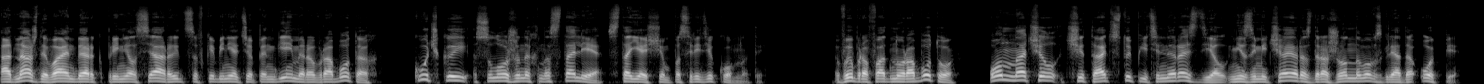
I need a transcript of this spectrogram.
Однажды Вайнберг принялся рыться в кабинете Оппенгеймера в работах, кучкой сложенных на столе, стоящем посреди комнаты. Выбрав одну работу, он начал читать вступительный раздел, не замечая раздраженного взгляда Оппи.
